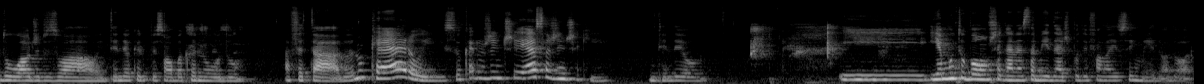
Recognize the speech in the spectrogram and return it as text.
do audiovisual, entendeu? Aquele pessoal bacanudo afetado. Eu não quero isso, eu quero gente, essa gente aqui, entendeu? E, e é muito bom chegar nessa minha idade poder falar isso sem medo, eu adoro.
